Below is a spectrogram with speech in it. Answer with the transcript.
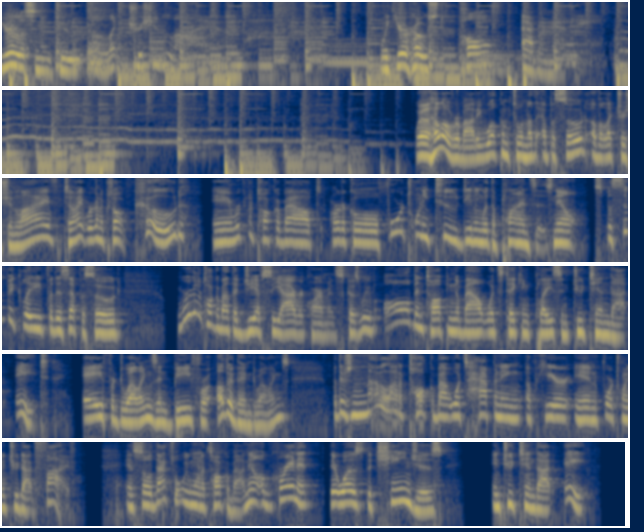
You're listening to Electrician Live with your host, Paul Abernathy. Well, hello, everybody. Welcome to another episode of Electrician Live. Tonight, we're going to talk code and we're going to talk about Article 422 dealing with appliances. Now, specifically for this episode, we're going to talk about the GFCI requirements because we've all been talking about what's taking place in 210.8, A for dwellings and B for other than dwellings. But there's not a lot of talk about what's happening up here in 422.5. And so that's what we want to talk about. Now, granted, there was the changes in 210.8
